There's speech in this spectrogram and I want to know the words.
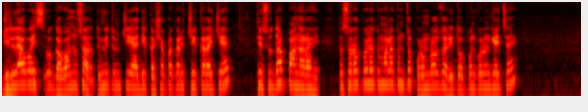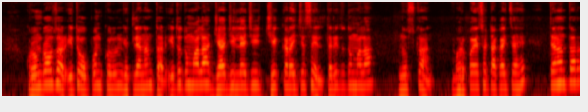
जिल्ह्यावाईज व गावानुसार तुम्ही तुमची यादी कशाप्रकारे चेक करायची आहे ते सुद्धा पाहणार आहे. तर सर्वात पहिले तुम्हाला तुमचं क्रोम ब्राउझर इथं ओपन करून घ्यायचं आहे क्रोम ब्राउझर इथं ओपन करून घेतल्यानंतर इथं तुम्हाला ज्या जिल्ह्याची चेक करायची असेल तर इथं तुम्हाला नुकसान भरपाई असं टाकायचं आहे. त्यानंतर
